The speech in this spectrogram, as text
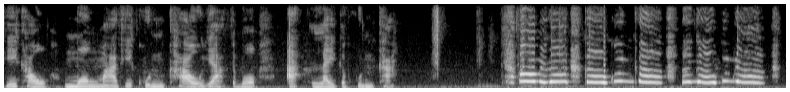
ที่เขามองมาที่คุณเขาอยากจะบอกอะไรกับคุณค่ะโอ้ my god ขอบคุณค่ะขอบคุณค่ะข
